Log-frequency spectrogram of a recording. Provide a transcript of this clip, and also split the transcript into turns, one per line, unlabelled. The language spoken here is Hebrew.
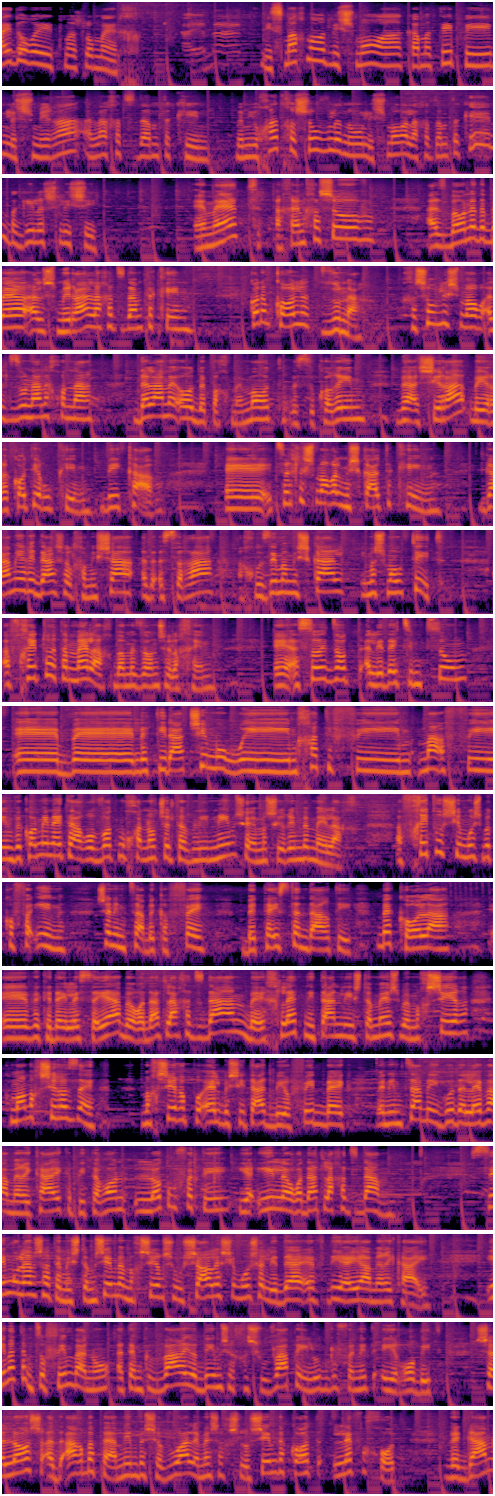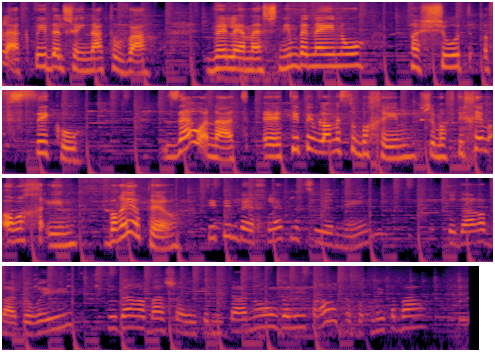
היי דורית, מה שלומך?
היי ענת.
נשמח מאוד לשמוע כמה טיפים לשמירה על לחץ דם תקין. במיוחד חשוב לנו לשמור על לחץ דם תקין בגיל השלישי.
אמת, אכן חשוב. אז בואו נדבר על שמירה על לחץ דם תקין. קודם כל, תזונה. חשוב לשמור על תזונה נכונה, דלה מאוד בפחמימות וסוכרים, ועשירה בירקות ירוקים, בעיקר. אה, צריך לשמור על משקל תקין. גם ירידה של חמישה עד עשרה אחוזים במשקל היא משמעותית. הפחיתו את המלח במזון שלכם. אה, עשו את זאת על ידי צמצום אה, בלטילת שימורים, חטיפים, מאפים וכל מיני תערובות מוכנות של תבלינים שהם עשירים במלח. הפחיתו שימוש בקופאין שנמצא בקפה, בתה סטנדרטי, בקולה, וכדי לסייע בהורדת לחץ דם, בהחלט ניתן להשתמש במכשיר כמו המכשיר הזה. מכשיר הפועל בשיטת ביו-פידבק ונמצא באיגוד הלב האמריקאי כפתרון לא תרופתי יעיל להורדת לחץ דם. שימו לב שאתם משתמשים במכשיר שאושר לשימוש על ידי ה-FDA האמריקאי. אם אתם צופים בנו, אתם כבר יודעים שחשובה פעילות גופנית אירובית, שלוש עד ארבע פעמים בשבוע למשך 30 דקות לפחות, וגם להקפיד על שינה טובה. ולמעשנים בינינו, פשוט הפסיקו. זהו, ענת, אה, טיפים לא מסובכים שמבטיחים אורח חיים בריא יותר.
טיפים בהחלט מצוינים. תודה רבה, דורית. תודה רבה שהייתם איתנו, ולהתראות בתוכנית הבאה.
